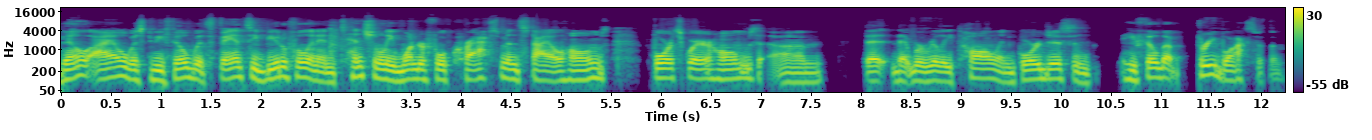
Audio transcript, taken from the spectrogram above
Belle Isle was to be filled with fancy, beautiful, and intentionally wonderful craftsman style homes, four square homes um, that that were really tall and gorgeous. And he filled up three blocks with them,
